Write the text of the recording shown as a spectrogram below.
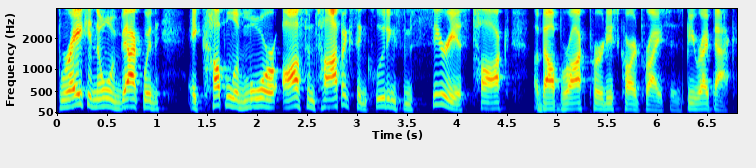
break and then we'll be back with a couple of more awesome topics, including some serious talk about Brock Purdy's card prices. Be right back.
